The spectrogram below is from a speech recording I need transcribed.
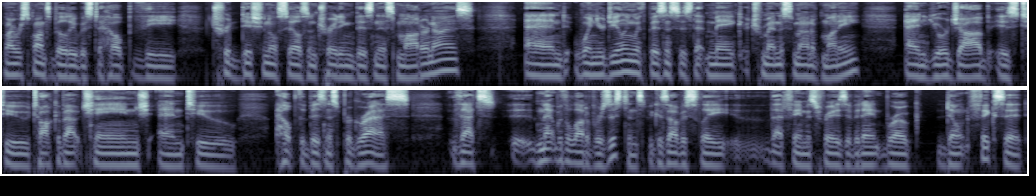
My responsibility was to help the traditional sales and trading business modernize. And when you're dealing with businesses that make a tremendous amount of money, and your job is to talk about change and to help the business progress, that's uh, met with a lot of resistance because obviously that famous phrase if it ain't broke don't fix it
